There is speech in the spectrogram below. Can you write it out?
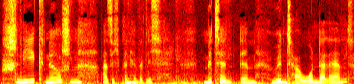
Schnee knirschen. Also ich bin hier wirklich mitten im Winter Wonderland.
